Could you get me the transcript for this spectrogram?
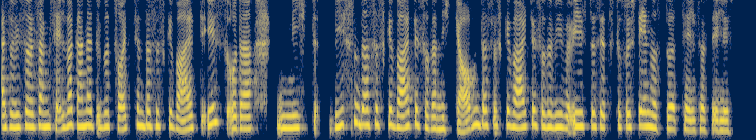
also wie soll ich sagen, selber gar nicht überzeugt sind, dass es Gewalt ist oder nicht wissen, dass es Gewalt ist oder nicht glauben, dass es Gewalt ist? Oder wie, wie ist das jetzt zu verstehen, was du erzählt hast, Elif?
